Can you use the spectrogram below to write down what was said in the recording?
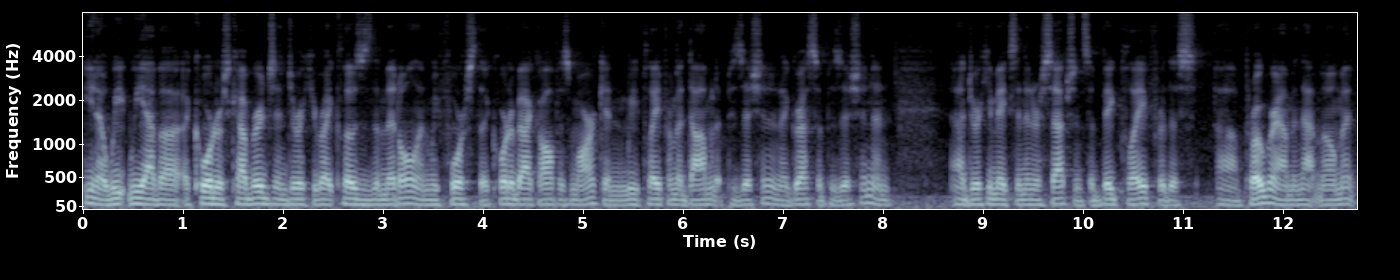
you know, we, we have a, a quarters coverage and De'Rickey Wright closes the middle and we force the quarterback off his mark and we play from a dominant position, an aggressive position. And uh, De'Rickey makes an interception. It's a big play for this uh, program in that moment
